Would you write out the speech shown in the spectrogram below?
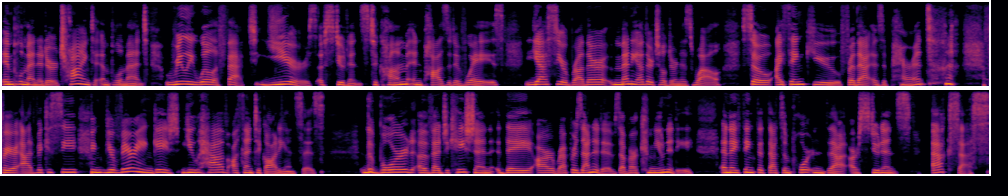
implemented or trying to implement really will affect years of students to come in positive ways. Yes, your brother, many other children as well. So I thank you for that as a parent, for your advocacy. You're very engaged. You have authentic audiences the board of education they are representatives of our community and i think that that's important that our students access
